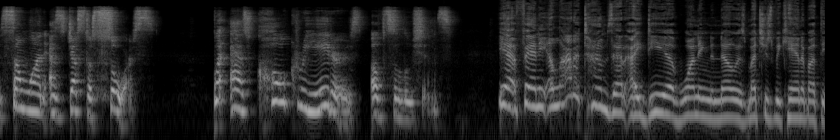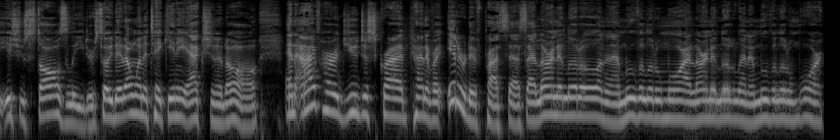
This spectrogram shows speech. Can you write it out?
someone as just a source, but as co creators of solutions. Yeah, Fanny, a lot of times that idea of wanting to know as much as we can about the issue stalls leaders, so they don't want to take any action at all. And I've heard you describe kind of an iterative process. I learn a little and then I move a little more, I learn a little and I move a little more.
